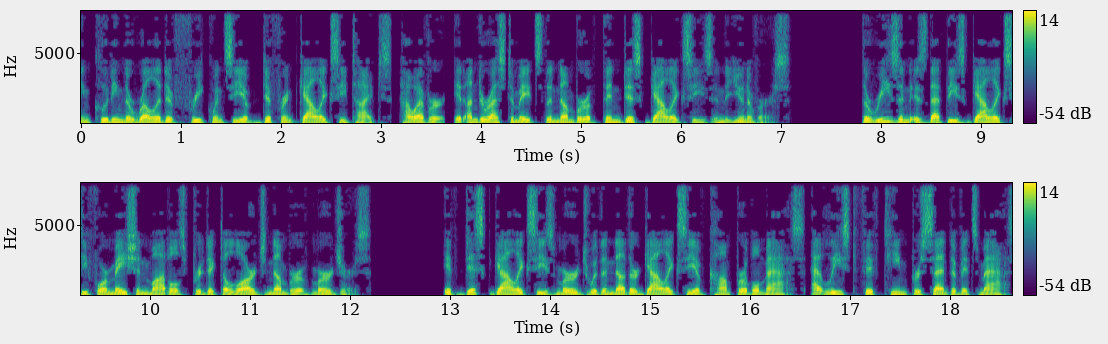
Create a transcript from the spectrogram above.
including the relative frequency of different galaxy types, however, it underestimates the number of thin disk galaxies in the universe. The reason is that these galaxy formation models predict a large number of mergers. If disk galaxies merge with another galaxy of comparable mass at least 15% of its mass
